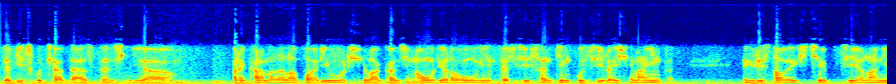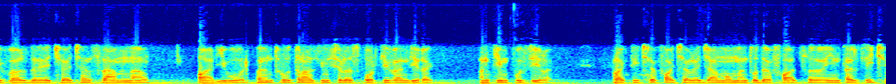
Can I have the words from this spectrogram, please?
de discuția de astăzi. Uh, reclamele la pariuri și la cazinouri erau interzise în timpul zilei și înainte. Exista o excepție la nivel de ceea ce înseamnă pariuri pentru transmisiile sportive în direct în timpul zilei. Practic, ce face legea în momentul de față? Interzice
